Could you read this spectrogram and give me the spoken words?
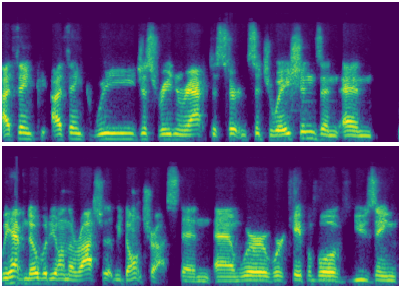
I think I think we just read and react to certain situations, and and we have nobody on the roster that we don't trust, and and we're we're capable of using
